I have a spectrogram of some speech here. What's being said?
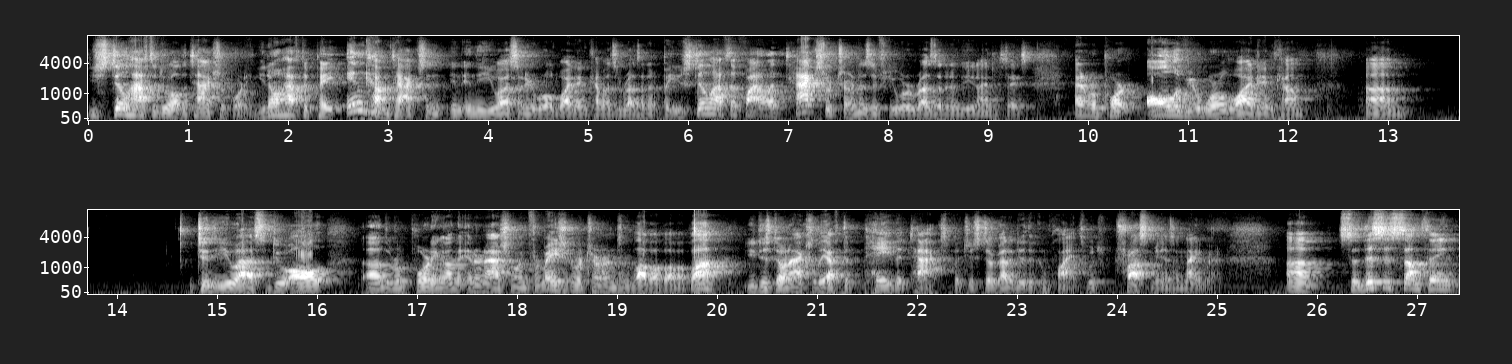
you still have to do all the tax reporting. You don't have to pay income tax in, in, in, the US on your worldwide income as a resident, but you still have to file a tax return as if you were a resident of the United States and report all of your worldwide income um, to the US, do all uh, the reporting on the international information returns and blah, blah, blah, blah, blah. You just don't actually have to pay the tax, but you still got to do the compliance, which trust me is a nightmare. Um, so this is something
